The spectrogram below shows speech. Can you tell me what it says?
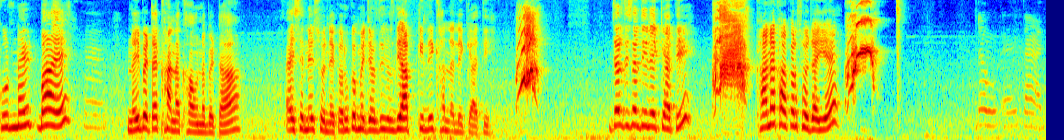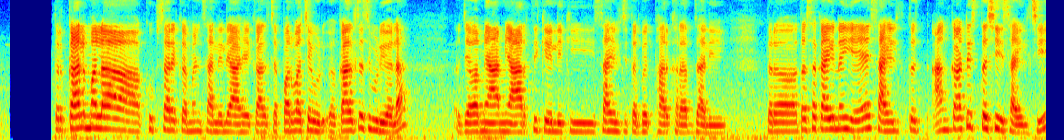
Good night bye. नहीं बेटा खाना खाओ ना बेटा। ऐसे नहीं सोने का रुको मैं जल्दी जल्दी आपके लिए खाना लेके आती। जल्दी जल्दी लेके आती। खाना खाकर सो जाइए। तर काल मला खूप सारे कमेंट्स आलेले आहे कालच्या परवाच्या व्हिडिओ कालच्याच व्हिडिओला जेव्हा मी आम्ही आरती केली की साहिलची तब्येत फार खराब झाली. तर तसं काही नाही आहे साहिल तर अंगकाठीच तशी आहे साहिलची.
